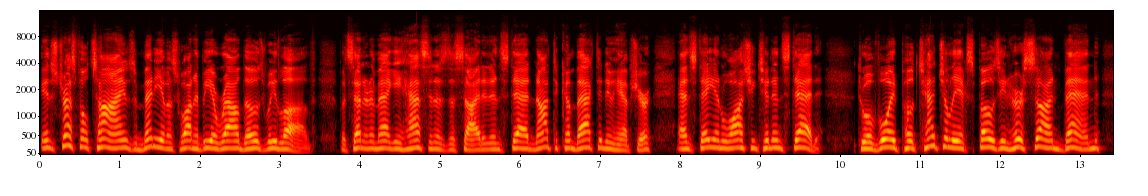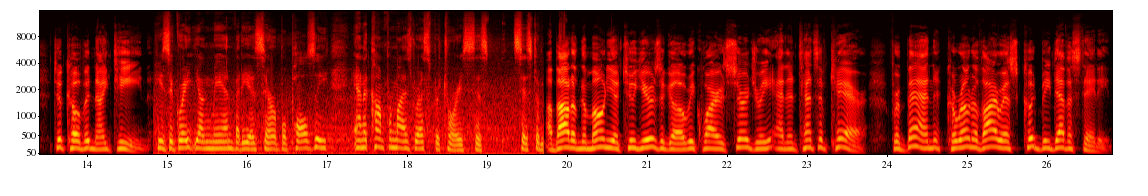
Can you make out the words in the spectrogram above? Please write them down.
In stressful times, many of us want to be around those we love. But Senator Maggie Hassan has decided instead not to come back to New Hampshire and stay in Washington instead to avoid potentially exposing her son, Ben, to COVID 19. He's a great young man, but he has cerebral palsy and a compromised respiratory system. A bout of pneumonia two years ago required surgery and intensive care. For Ben, coronavirus could be devastating.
